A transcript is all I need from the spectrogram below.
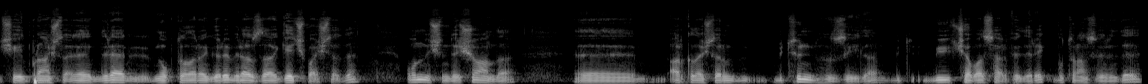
şey branşlar, e, diğer noktalara göre biraz daha geç başladı. Onun için de şu anda e, arkadaşlarım bütün hızıyla, büyük çaba sarf ederek bu transferi de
